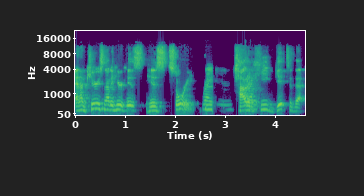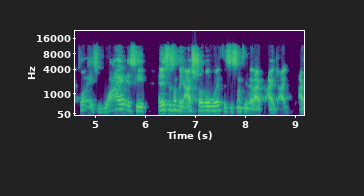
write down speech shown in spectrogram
and i'm curious now to hear his his story right mm-hmm. how did right. he get to that place why right. is he and this is something i struggle with this is something that i i i, I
